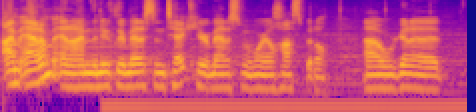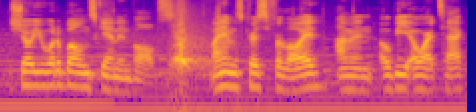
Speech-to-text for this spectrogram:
I'm Adam, and I'm the nuclear medicine tech here at Madison Memorial Hospital. Uh, we're gonna show you what a bone scan involves. My name is Christopher Lloyd. I'm an OB-OR tech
